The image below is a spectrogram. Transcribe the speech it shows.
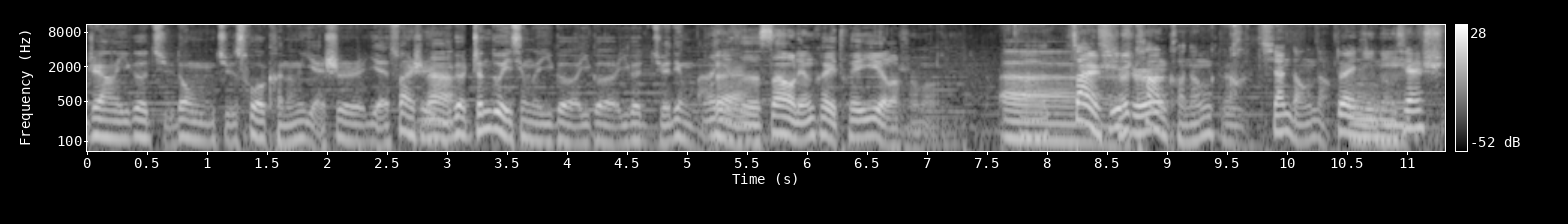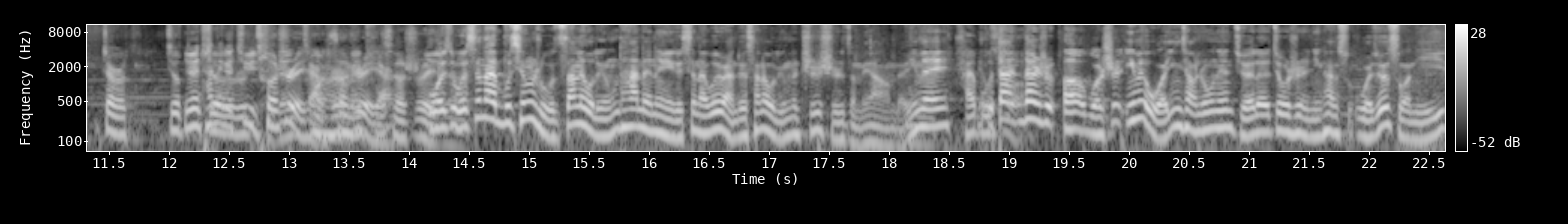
这样一个举动举措，可能也是也算是一个针对性的一个一个一个决定吧那。意思三六零可以退役了是吗？呃，暂时看可能先等等。对你，嗯你先试，就是就因为它那个就是具体测试一下，测试一下，测试一下。我我现在不清楚三六零它的那个现在微软对三六零的支持怎么样的，因为还不错但但是呃，我是因为我印象中间觉得就是你看，我觉得索尼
